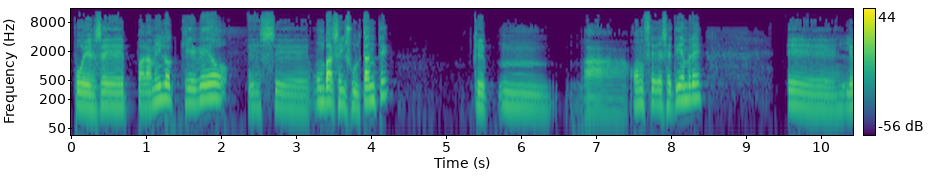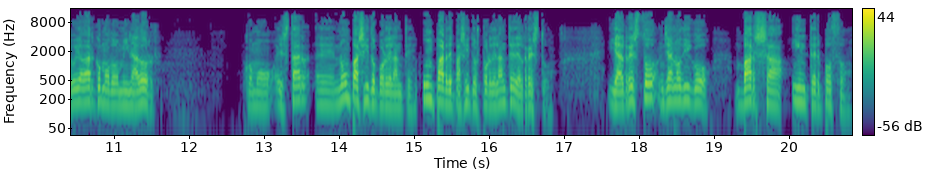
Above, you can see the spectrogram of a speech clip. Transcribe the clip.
Pues eh, para mí lo que veo es eh, un Barça insultante que mm, a 11 de septiembre le voy a dar como dominador como estar eh, no un pasito por delante, un par de pasitos por delante del resto. Y al resto ya no digo Barça, Inter, Pozo,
